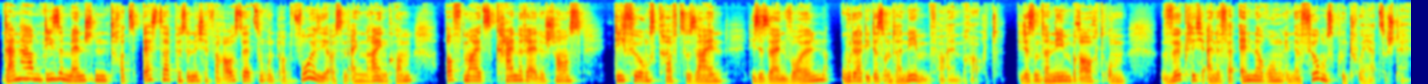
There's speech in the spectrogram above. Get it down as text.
dann haben diese Menschen trotz bester persönlicher Voraussetzungen und obwohl sie aus den eigenen Reihen kommen, oftmals keine reelle Chance, die Führungskraft zu sein, die sie sein wollen oder die das Unternehmen vor allem braucht. Die das Unternehmen braucht, um wirklich eine Veränderung in der Führungskultur herzustellen.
